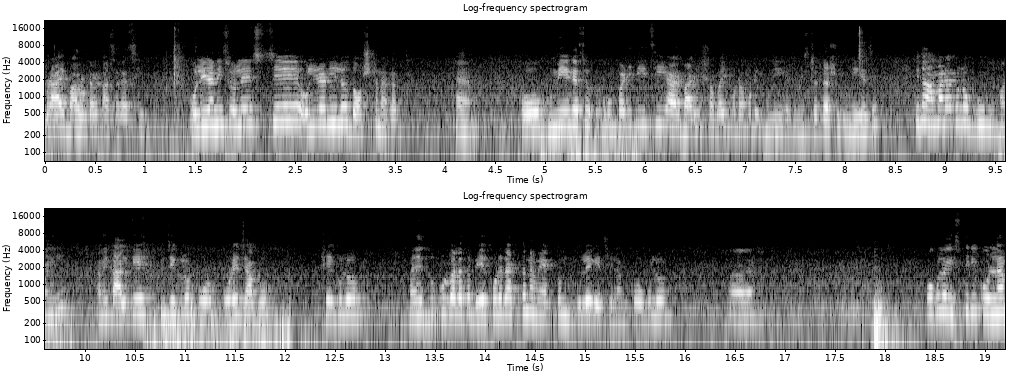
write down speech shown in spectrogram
প্রায় বারোটার কাছাকাছি। অলিরানি চলে এসছে, অলিরানি এলো দশটা নাগাদ। হ্যাঁ ও ঘুমিয়ে গেছে, ওকে ঘুম পাড়িয়ে দিয়েছি আর বাড়ির সবাই মোটামুটি ঘুমিয়ে গেছে মিস্টার দাসও ঘুমিয়ে গেছে। কিন্তু আমার এখনও ঘুম হয়নি। আমি কালকে যেগুলো পড়ে যাব, সেগুলো মানে দুপুরবেলাতে বের করে রাখতাম, আমি একদম ভুলে গেছিলাম। তো ওগুলো ওগুলো ইস্ত্রি করলাম,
